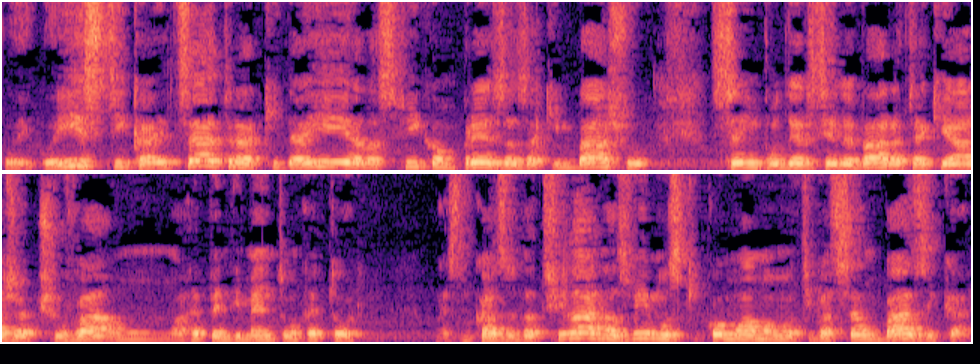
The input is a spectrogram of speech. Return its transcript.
ou egoística, etc., que daí elas ficam presas aqui embaixo sem poder se elevar até que haja chuva, um arrependimento, um retorno. Mas no caso da Tfilá, nós vimos que como há uma motivação básica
